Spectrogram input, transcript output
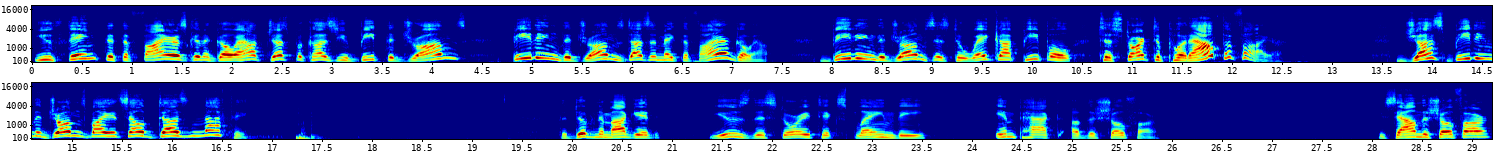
You think that the fire is going to go out just because you beat the drums? Beating the drums doesn't make the fire go out. Beating the drums is to wake up people to start to put out the fire. Just beating the drums by itself does nothing. The Dubno Maggid used this story to explain the impact of the shofar. We sound the shofar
